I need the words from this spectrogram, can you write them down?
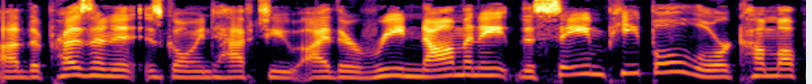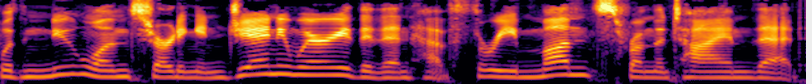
Uh, the president is going to have to either renominate the same people or come up with new ones starting in January. They then have three months from the time that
